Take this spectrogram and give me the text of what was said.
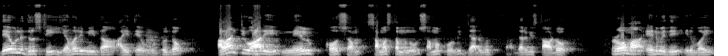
దేవుని దృష్టి ఎవరి మీద అయితే ఉంటుందో అలాంటి వారి మేలు కోసం సమస్తమును సమకూడి జరుగు జరిగిస్తాడు. రోమ ఎనిమిది ఇరవై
